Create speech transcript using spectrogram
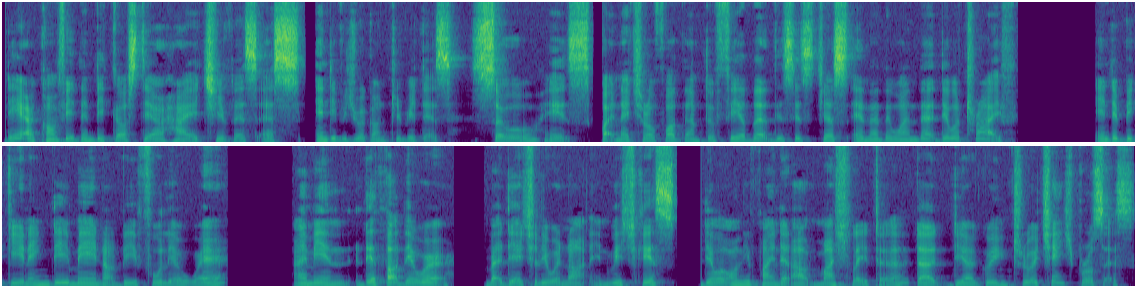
They are confident because they are high achievers as individual contributors, so it's quite natural for them to feel that this is just another one that they will thrive. In the beginning, they may not be fully aware I mean, they thought they were, but they actually were not, in which case, they will only find that out much later that they are going through a change process.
